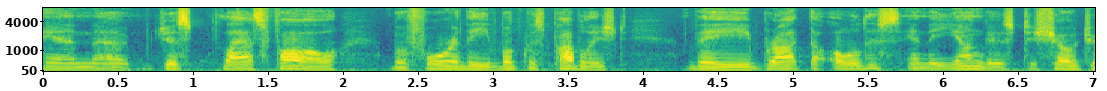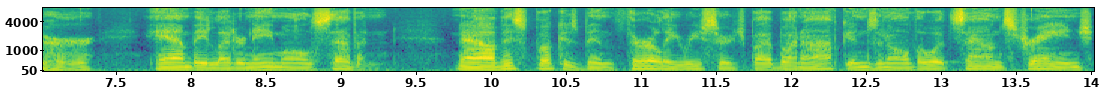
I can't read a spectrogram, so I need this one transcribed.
And uh, just last fall, before the book was published, they brought the oldest and the youngest to show to her, and they let her name all seven. Now, this book has been thoroughly researched by Bud Hopkins, and although it sounds strange,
